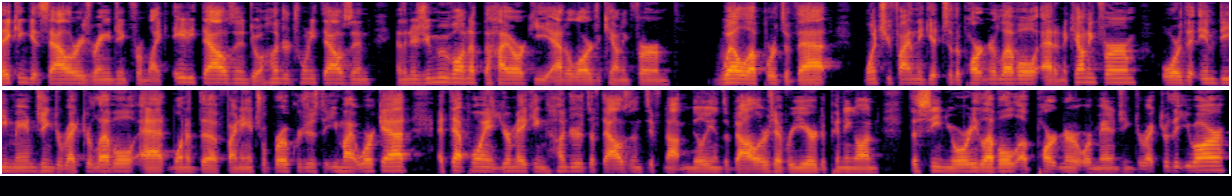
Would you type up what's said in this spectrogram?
they can get salaries ranging from like 80,000 to 120,000 and then as you move on up the hierarchy at a large accounting firm well upwards of that once you finally get to the partner level at an accounting firm or the MD managing director level at one of the financial brokerages that you might work at, at that point, you're making hundreds of thousands, if not millions of dollars every year, depending on the seniority level of partner or managing director that you are.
